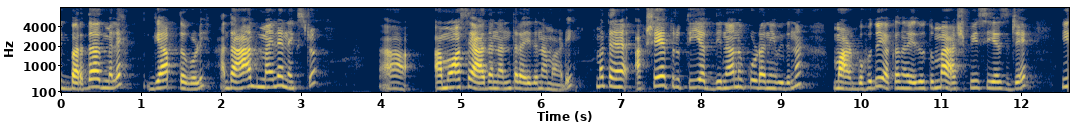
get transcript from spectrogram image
ಇದು ಬರೆದಾದ್ಮೇಲೆ ಗ್ಯಾಪ್ ತಗೊಳ್ಳಿ. ಅದಾದಮೇಲೆ ನೆಕ್ಸ್ಟು ಅಮಾವಾಸ್ಯೆ ಆದ ನಂತರ ಇದನ್ನು ಮಾಡಿ. ಮತ್ತು ಅಕ್ಷಯ ತೃತೀಯ ದಿನವೂ ಕೂಡ ನೀವು ಇದನ್ನು ಮಾಡಬಹುದು. ಯಾಕಂದರೆ ಇದು ತುಂಬ ಆಶ್ಪೀಸಿಯಸ್ ಡೇ ಈ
